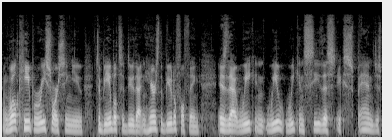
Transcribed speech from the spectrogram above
And we'll keep resourcing you to be able to do that. And here's the beautiful thing is that we can we we can see this expand just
